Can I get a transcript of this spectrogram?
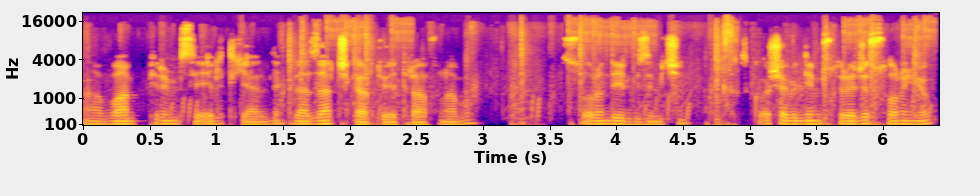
Ha, vampirimsi elit geldi. Lazer çıkartıyor etrafına bu. Sorun değil bizim için. Koşabildiğimiz sürece sorun yok.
